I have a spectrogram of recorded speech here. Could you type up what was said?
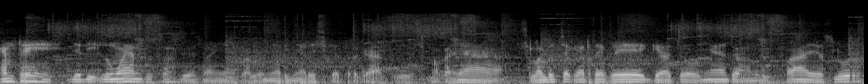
MT jadi lumayan susah biasanya kalau nyari-nyari skater gratis. Makanya selalu cek RTP gacornya jangan lupa ya seluruh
